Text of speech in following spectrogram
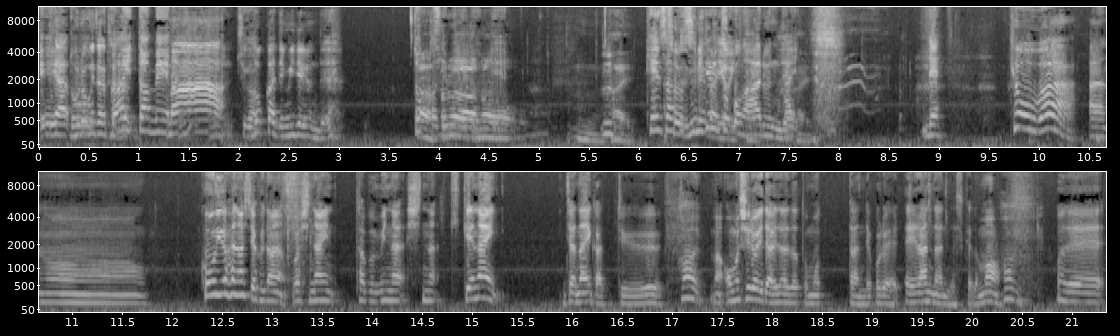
えー、いや、ブログじゃなくて、まあ、どっかで見れるんで。どっかで見れるんで。うん、はい。検索すればいい。見れるとこがあるんで。はい、で、今日は、あのー、こういう話は普段はしない、多分みんなしな聞けないじゃないかっていう、はい、まあ、面白い題材だと思ったんでこれ選んだんですけども、はい、これ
